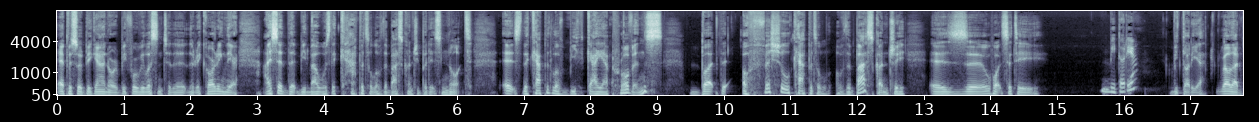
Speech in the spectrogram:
episode began or before we listened to the, the recording there. I said that Bilbao was the capital of the Basque country, but it's not. It's the capital of Vizcaya province, but the official capital of the Basque country is uh, what city? Vitoria? Vitoria. Well done.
